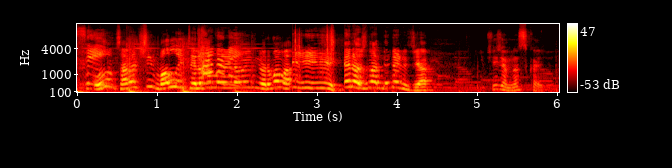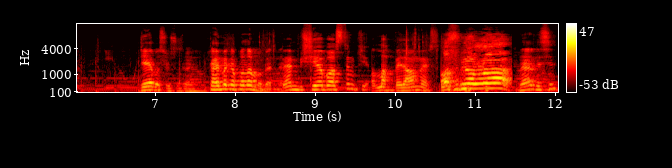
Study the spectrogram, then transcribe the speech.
satayım. Oğlum sana bir şey diyeyim, Vallahi telefonla oynamayı bilmiyorum ama. En azından deneriz ya. Bir şey diyeceğim nasıl kaydı? C'ye basıyorsun sen. Kayma kapalı mı bende? Ben bir şeye bastım ki Allah belamı versin. Neredesin?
